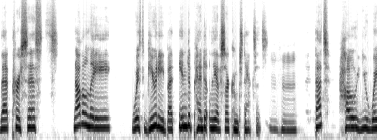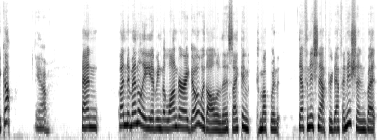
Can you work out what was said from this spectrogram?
that persists not only with beauty, but independently of circumstances. Mm-hmm. That's how you wake up. Yeah. And fundamentally, I mean, the longer I go with all of this, I can come up with definition after definition, but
